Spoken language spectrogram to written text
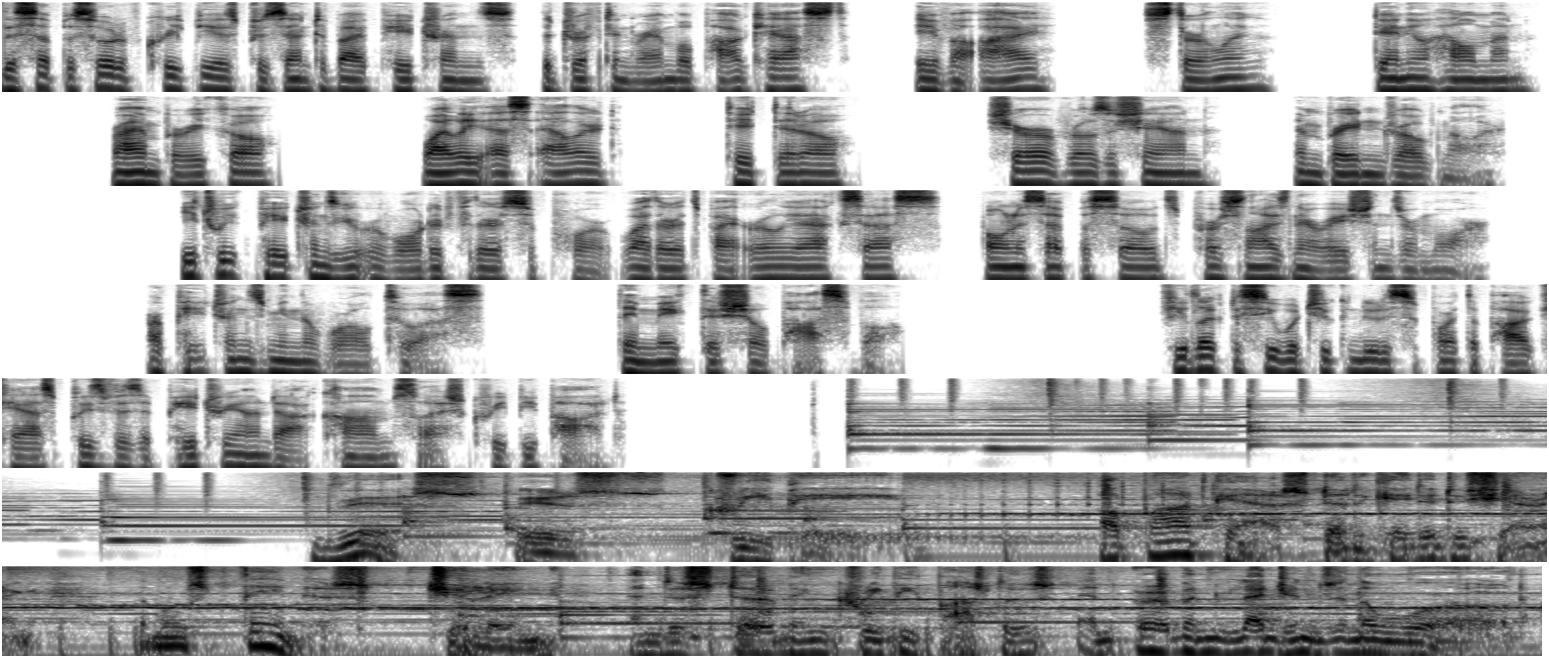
This episode of Creepy is presented by patrons The Drift and Ramble podcast, Ava I, Sterling, Daniel Hellman, Ryan Barico, Wiley S. Allard, Tate Ditto, Shara Rosashan, and Braden Drogmiller. Each week, patrons get rewarded for their support, whether it's by early access, bonus episodes, personalized narrations, or more. Our patrons mean the world to us. They make this show possible. If you'd like to see what you can do to support the podcast, please visit patreon.com slash creepypod. This is Creepy, a podcast dedicated to sharing the most famous, chilling, and disturbing creepypastas and urban legends in the world.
